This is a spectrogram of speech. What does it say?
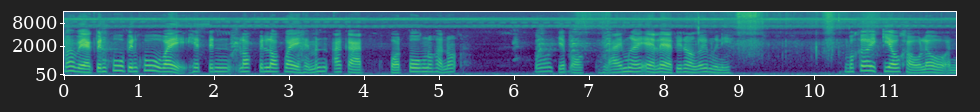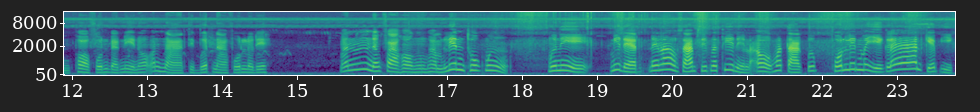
มาแหวกเป็นคู่เป็นคู่ไว้เฮ็ดเป็นล็อกเป็นล็อกไว้ให้มันอากาศปลอดโปร่งเนาะค่ะเนาะ โอ้เจ็บออกหลายเมื่อยแอแล่พี่น้องเอ้ยมือนี้บ่เคยเกี่ยวเขาแล้วอันพ่อฝนแบบนี้เนาะมันหนาติเบิดหนาฝนแล้วเด้ มันยังฝ่าห้องหึมหำเล่นทุกมือมือนี้มีแดดในเล่าสามสิบนาทีนี่เราเอาออกมาตากปุ๊บฝนเล่นมาอีกแล้วเก็บอีก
